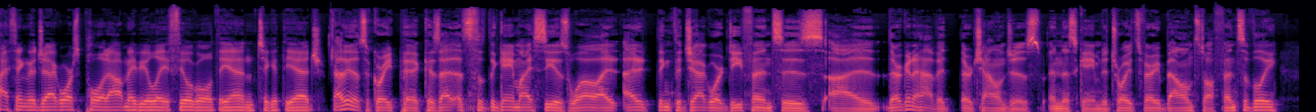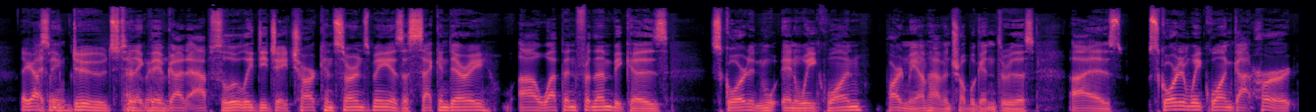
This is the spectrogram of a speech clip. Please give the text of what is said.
I think the Jaguars pull it out, maybe a late field goal at the end to get the edge. I think that's a great pick because that's the game I see as well. I, I think the Jaguar defense is uh, they're going to have it their challenges in this game. Detroit's very balanced offensively. They got I some think- dudes too. I think man. they've got absolutely DJ Chark concerns me as a secondary uh, weapon for them because scored in in week one. Pardon me, I'm having trouble getting through this. Uh, scored in week one, got hurt,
